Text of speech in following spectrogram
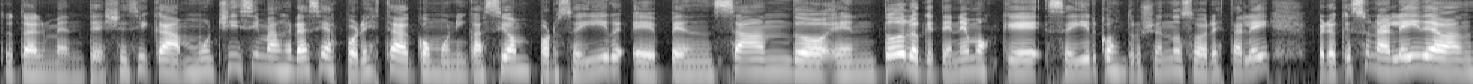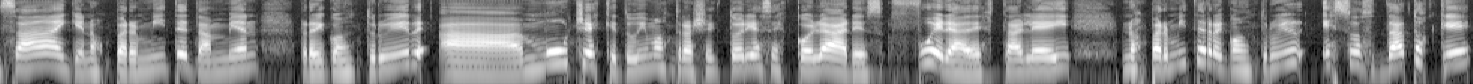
Totalmente. Jessica, muchísimas gracias por esta comunicación, por seguir eh, pensando en todo lo que tenemos que seguir construyendo sobre esta ley, pero que es una ley de avanzada y que nos permite también reconstruir a muchos que tuvimos trayectorias escolares fuera de esta ley, nos permite reconstruir datos que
